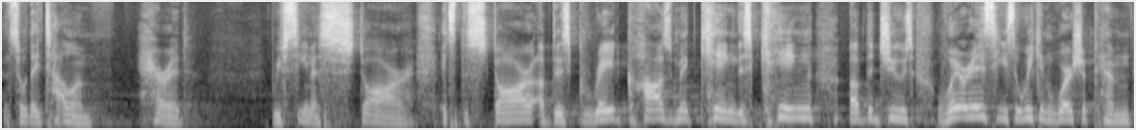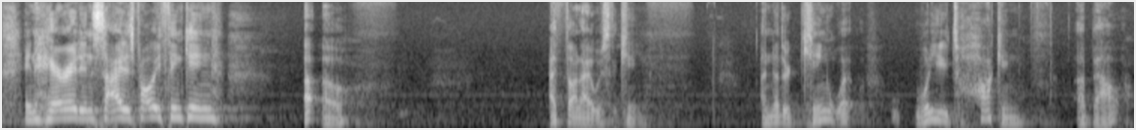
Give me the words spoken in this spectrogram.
And so they tell him, Herod, we've seen a star. It's the star of this great cosmic king, this king of the Jews. Where is he so we can worship him? And Herod inside is probably thinking, uh oh I thought I was the king. Another king? What, what are you talking about?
